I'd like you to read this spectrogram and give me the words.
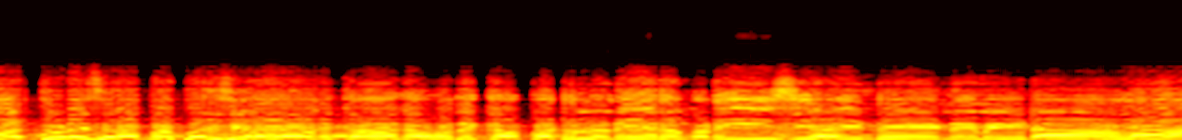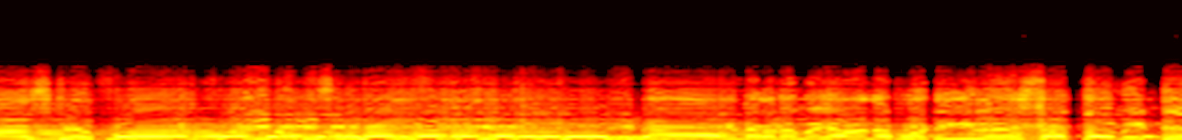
ஆத்துணை சிறப்பு பரிசுகளையும் எனக்காக ஒதுக்கப்பட்டுள்ள நேரம் கடைசி ஐந்து நிமிடம். லாஸ்ட் ஃபைவ் இந்த கடுமையான போட்டியிலே சத்தமிட்டு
